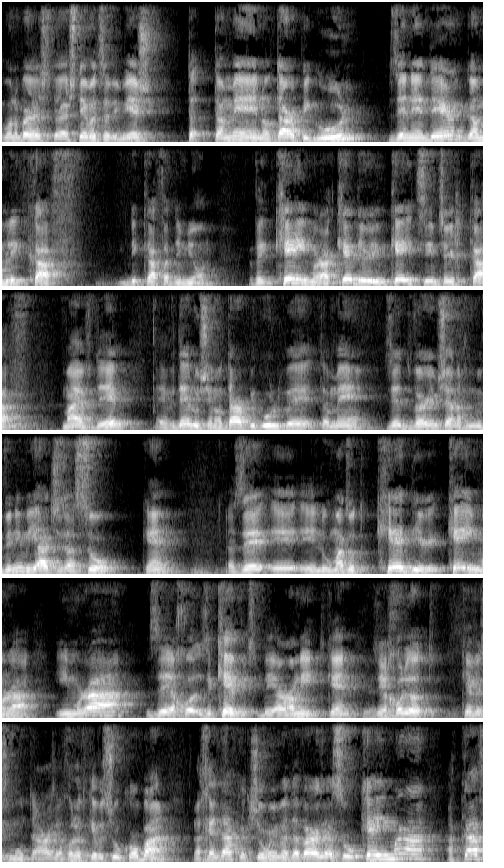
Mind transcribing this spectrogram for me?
בוא נדבר על שתי, מצבים. יש טמא נותר פיגול, זה נדר גם בלי כף, בלי כף הדמיון. וקיימרה, קדרים, קייצים צריך כף. מה ההבדל? ההבדל הוא שנותר פיגול וטמא, זה דברים שאנחנו מבינים מיד שזה אסור, כן? אז זה, אה, אה, לעומת זאת, קדר, קיימרה, אימרה, זה, יכול, זה כבש בארמית, כן? זה יכול להיות כבש מותר, זה יכול להיות כבש שהוא קורבן. לכן דווקא כשאומרים הדבר הזה אסור כאימרה, הכף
